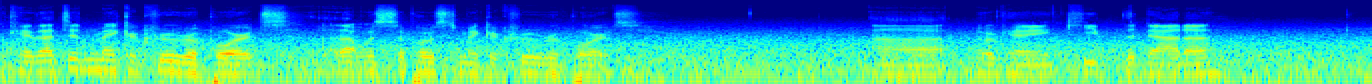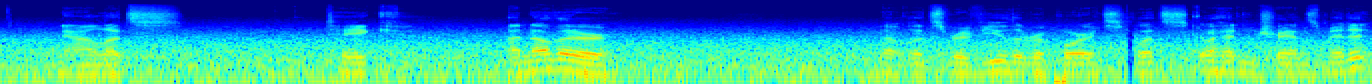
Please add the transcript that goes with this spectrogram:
Okay, that didn't make a crew report. That was supposed to make a crew report. Uh, okay, keep the data. Now let's take another... No, let's review the report. Let's go ahead and transmit it.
